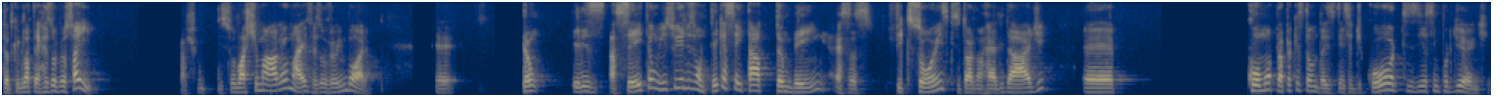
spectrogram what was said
Tanto que a Inglaterra resolveu sair. Acho isso lastimável, mas resolveu ir embora. É, então, eles aceitam isso e eles vão ter que aceitar também essas ficções que se tornam realidade, é, como a própria questão da existência de cortes e assim por diante.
